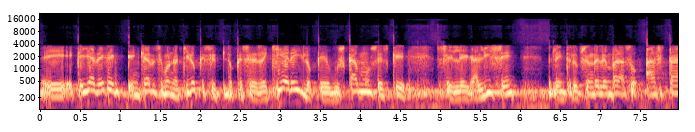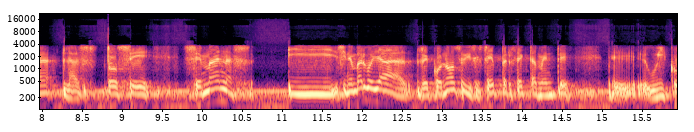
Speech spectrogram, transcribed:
eh, que ella deja en, en claro, bueno, aquí lo que se, lo que se requiere y lo que buscamos es que se legalice la interrupción del embarazo hasta las 12 semanas y sin embargo ya reconoce, dice, sé perfectamente, eh, ubico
